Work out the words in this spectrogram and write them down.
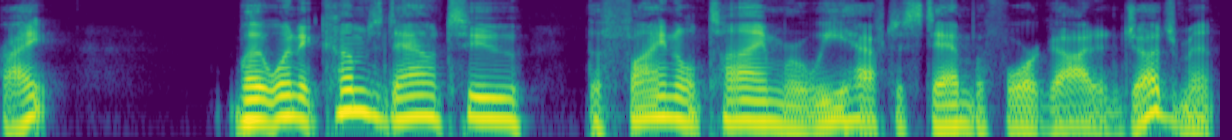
right? But when it comes down to the final time where we have to stand before God in judgment,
